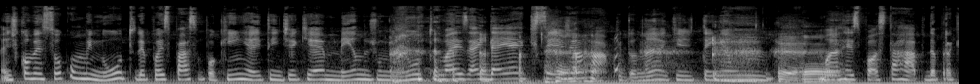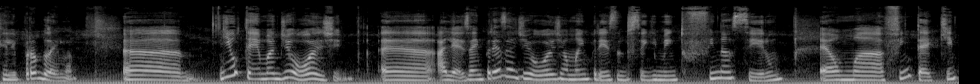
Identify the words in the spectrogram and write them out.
A gente começou com um minuto, depois passa um pouquinho, aí tem dia que é menos de um minuto, mas a ideia é que seja rápido, né? Que tenha um- uma resposta rápida para aquele problema. Ah, e o tema de hoje, é, aliás, a empresa de hoje é uma empresa do segmento financeiro, é uma fintech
